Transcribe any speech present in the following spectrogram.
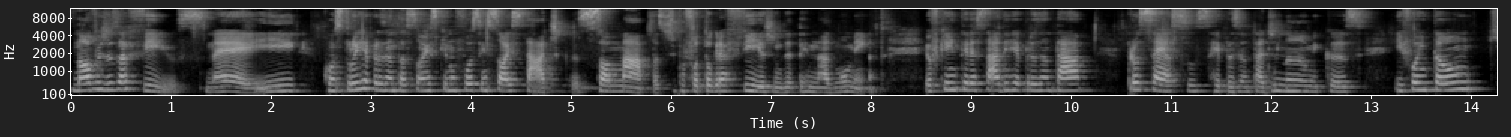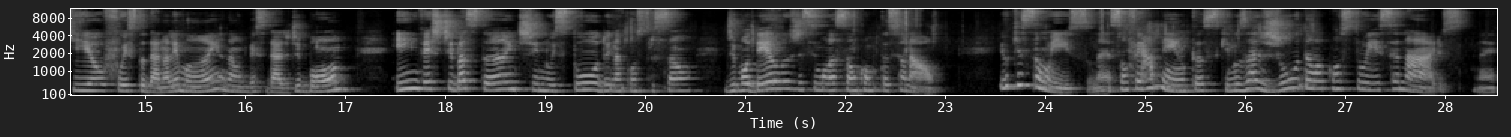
novos desafios, né? E construir representações que não fossem só estáticas, só mapas, tipo fotografias de um determinado momento. Eu fiquei interessada em representar processos, representar dinâmicas, e foi então que eu fui estudar na Alemanha, na Universidade de Bonn, e investi bastante no estudo e na construção de modelos de simulação computacional. E o que são isso? Né? São ferramentas que nos ajudam a construir cenários, né?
